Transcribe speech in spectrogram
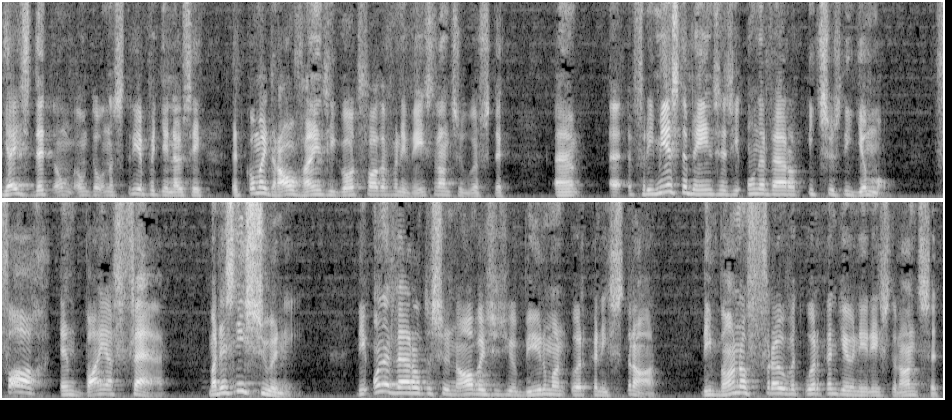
Jy's dit om om te onderstreep wat jy nou sê. Dit kom uit Ralph Heinz, die Godfather van die Wesrand se hoofstuk. Ehm uh, uh, vir die meeste mense is die onderwêreld iets soos die hemel. Vaag en baie ver. Maar dis nie so nie. Die onderwêreld is so naby soos jou buurman oor kan die straat. Die man of vrou wat oor kan jou in die restaurant sit.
